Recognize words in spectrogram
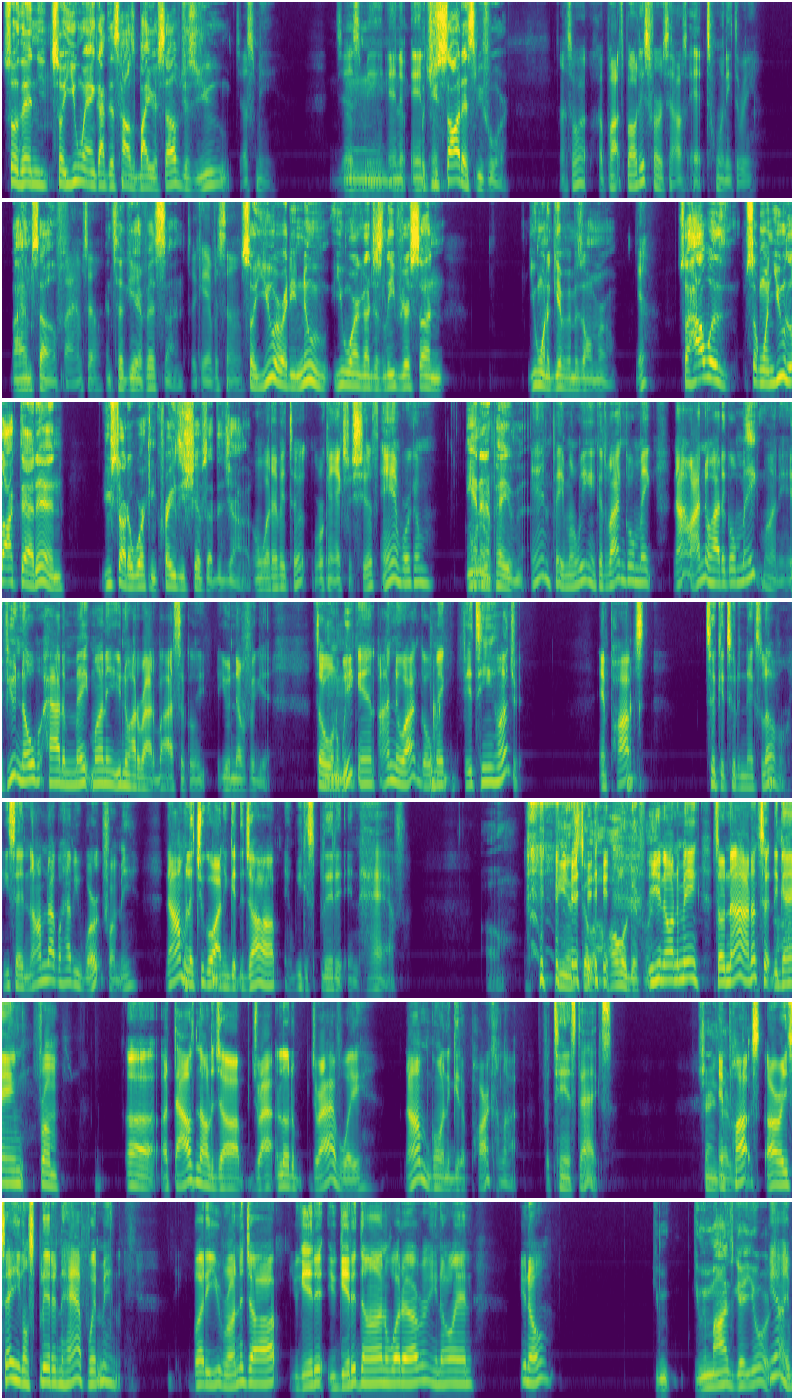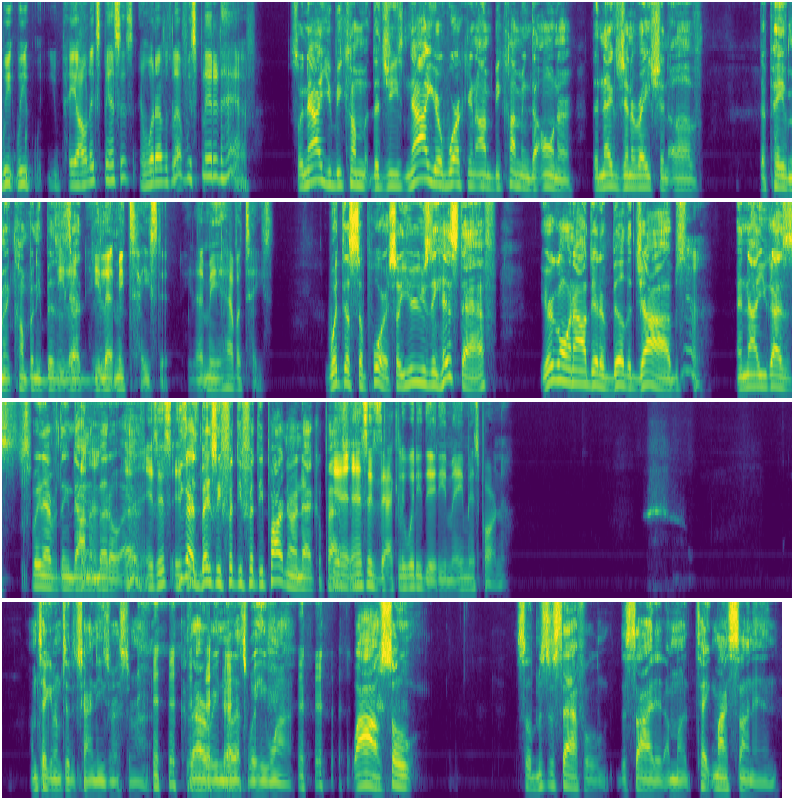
So then, you, so you went and got this house by yourself, just you, Just me, just me, Mm. and and, but you and saw this before I saw it. Pops bought his first house at 23 by himself by himself. and took care of his son. Took care of his son. So you already knew you weren't gonna just leave your son. You want to give him his own room. Yeah. So how was so when you locked that in, you started working crazy shifts at the job whatever it took, working extra shifts and working and in the pavement. and my weekend. Because if I can go make now, I know how to go make money. If you know how to make money, you know how to ride a bicycle. you- You'll never forget. So on the Mhm. weekend, I knew I'd go make fifteen hundred, and pops took it to the next level. He said, "No, I'm not gonna have you work for me. Now I'm gonna let you go out and get the job, and we can split it in half." Oh, he instilled a whole different. You know what I mean? So now I done took the game from uh, a thousand dollar job, dri- a little driveway. Now I'm going to get a parking lot for ten stacks. Changed And everything. Pops already said he gonna split it in half with me. Buddy, you run the job, you get it, you get it done or whatever, you know, and you know, Give me, give me mine, get yours. yeah, we we you pay all the expenses and whatever's left, we split it in half. So now you become the G. Now you're working on becoming the owner, the next generation of the pavement company He business. let that- he let me taste it. He let me have a taste. with the support. So you're using his staff. You're going out there to build the jobs, Yeah. and now you guys split everything down yeah, the middle. Yeah. as- Is this you guys this- basically 50 50 partner in that capacity. Yeah, and that's exactly what he did. He made me his partner. I'm taking him to the Chinese restaurant because I already know that's what he wants. Wow. So, so Mr. Saffold decided I'm gonna take my son in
